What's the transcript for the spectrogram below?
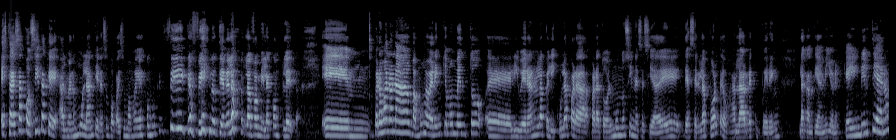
está esa cosita que al menos Mulan tiene su papá y su mamá y es como que sí, qué fino, tiene la, la familia completa. Eh, pero bueno, nada, vamos a ver en qué momento eh, liberan la película para, para todo el mundo sin necesidad de, de, hacer el aporte. Ojalá recuperen la cantidad de millones que invirtieron.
